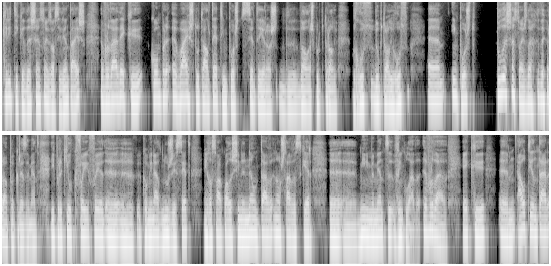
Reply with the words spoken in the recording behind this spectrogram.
crítica das sanções ocidentais, a verdade é que compra abaixo do tal teto imposto de 60 euros de dólares por petróleo russo, do petróleo russo, uh, imposto pelas sanções da, da, Europa, curiosamente, e por aquilo que foi, foi uh, uh, combinado no G7, em relação ao qual a China não, tava, não estava sequer uh, minimamente vinculada. A verdade é que, um, ao tentar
